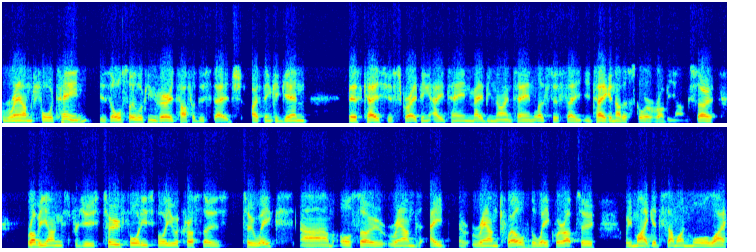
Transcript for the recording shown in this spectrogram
round 14 is also looking very tough at this stage. I think again Best case, you're scraping 18, maybe 19. Let's just say you take another score of Robbie Young. So Robbie Young's produced two 40s for you across those two weeks. Um, also, round eight, round 12, the week we're up to, we might get someone more like,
